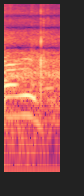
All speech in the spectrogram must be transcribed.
Obrigado.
